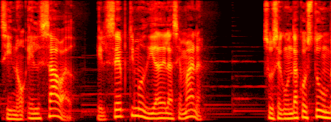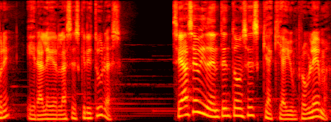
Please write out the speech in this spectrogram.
sino el sábado, el séptimo día de la semana. Su segunda costumbre era leer las escrituras. Se hace evidente entonces que aquí hay un problema.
